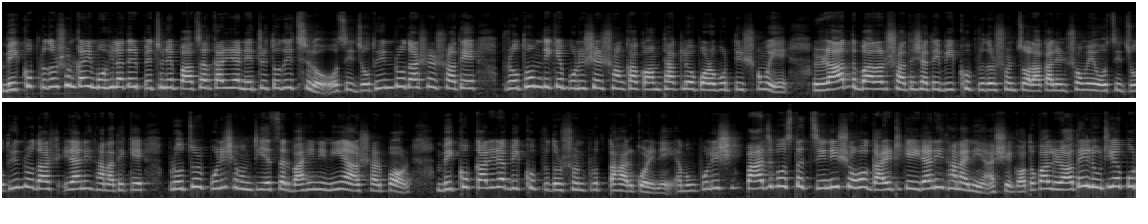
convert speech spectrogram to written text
বিক্ষোভ প্রদর্শনকারী মহিলাদের পেছনে পাচারকারীরা নেতৃত্ব দিচ্ছিল। ওসি যতীন্দ্র দাসের সাথে প্রথম দিকে পুলিশের সংখ্যা কম থাকলেও পরবর্তী সময়ে রাত বাড়ার সাথে সাথে বিক্ষোভ প্রদর্শন চলাকালীন সময়ে ওসি যতীন্দ্র দাস ইরানি থানা থেকে প্রচুর পুলিশ এবং টিএসআর বাহিনী নিয়ে আসার পর বিক্ষোভকারীরা বিক্ষোভ প্রদর্শন প্রত্যাহার করে নেয় এবং পুলিশ পাঁচ বস্তা চিনি সহ গাড়িটিকে ইরানি থানায় নিয়ে আসে। গতকাল রাতেই লুটিয়াপুর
